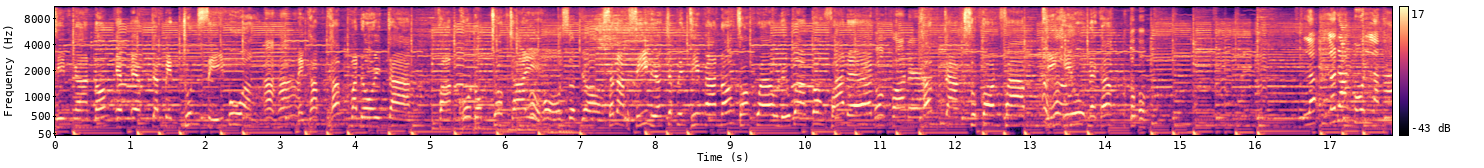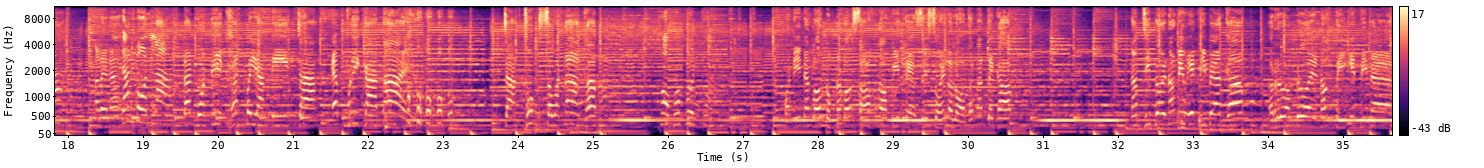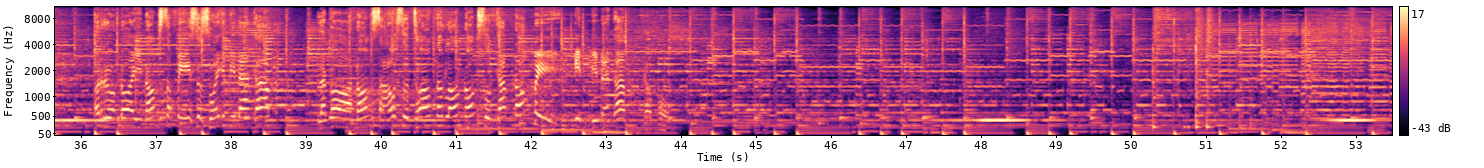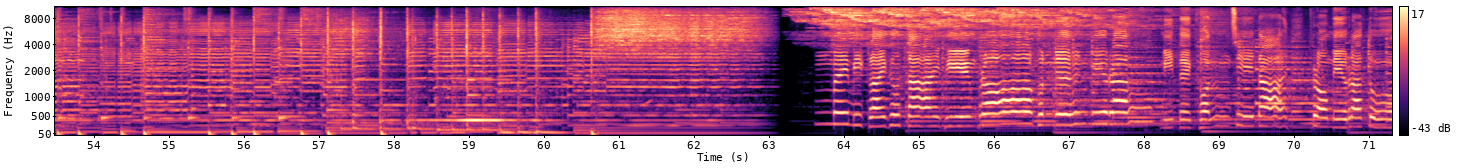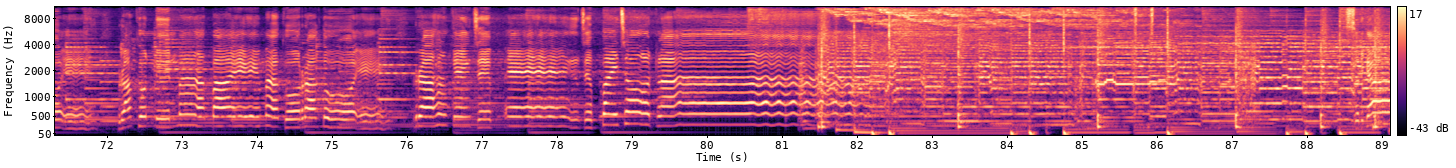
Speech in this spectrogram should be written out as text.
ทีมงานน้องแอมแอมจะเป็นชุดสีม่วงอ่าฮะนะครับครับมาโดยจากฝั่งโคนมโชคชัยโอ้โหสุดยอดสำหรับสีเหลืองจะเป็นทีมงานน้องทองกวาวหรือว่าก้องฟ้าแดงต้องฟ้าแดงครับจากสุกรฟาร์มสีคิ้วนะครับโอ้โหแล้วแล้วด้านบนล่ะคะอะไรนะด้านบนล่ะด้านบนนี้คัดมาอย่างดีจากแอฟริกาใต้ จากทุ่งสวรรค์นาครับ ขอบพระคุณค่ะวันนี้นักร้องหนุ่มนักร้องสาวของ เรามีแต่สวยๆหล่อๆทั้งนั้นเลยครับนำทีมโดยน้องนิวเอ็นพีแบนครับ รวมด้วยน้องตีเอ็นพีแบนรวมโดยน้องสเปซสวยเอ็นพีแบนครับ แล้วก็น้องสาวสุดท้องนักร้องน้องสุดครับน้องเมย์เอ็นพีแบนครับครับผม ไม่มีใครเขาตายเพียงเพราะคนอื่นไม่รัก มีแต่คนที่ตาย เพราะไม่รักตัวเอง รักคนอื่นมากไป มากกว่ารักตัวเอง รักเองเจ็บเองจะไปโทษใครสวัสดีครับ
